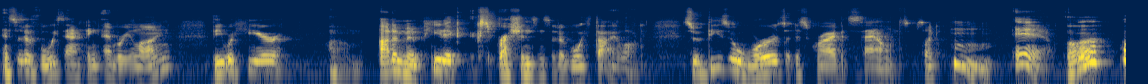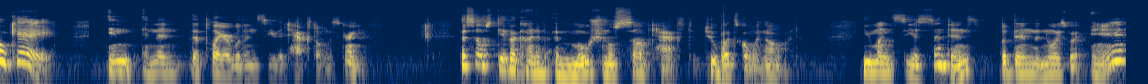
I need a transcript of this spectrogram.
instead of voice acting every line, they were here um, onomatopoeic expressions instead of voice dialogue. So these are words that describe sounds. It's like, hmm, eh, huh, okay. In, and then the player will then see the text on the screen. This helps give a kind of emotional subtext to what's going on. You might see a sentence, but then the noise goes, eh,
